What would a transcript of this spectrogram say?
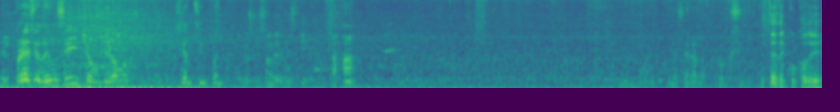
sí. El precio de un cincho, digamos, 150. Los que son de vestir. Ajá. Bueno, ya será la próxima. Este es de cocodrilo.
